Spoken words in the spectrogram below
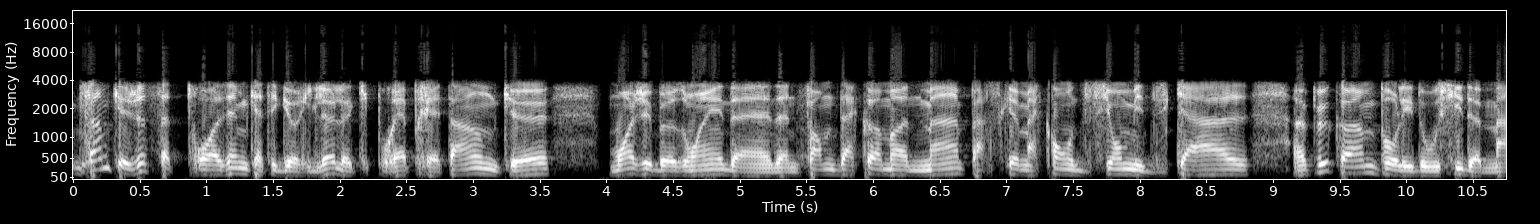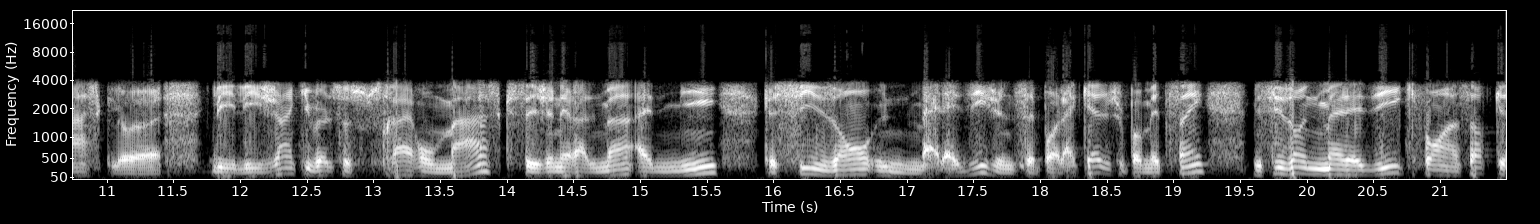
Il me semble a juste cette troisième catégorie-là là, qui pourrait prétendre que moi j'ai besoin d'une forme d'accommodement parce que ma condition médicale, un peu comme pour les dossiers de masques, là, les, les gens qui veulent se soustraire au masque, c'est généralement admis que s'ils ont une maladie, je ne sais pas laquelle, je suis pas médecin, mais s'ils ont une maladie qui font en sorte que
